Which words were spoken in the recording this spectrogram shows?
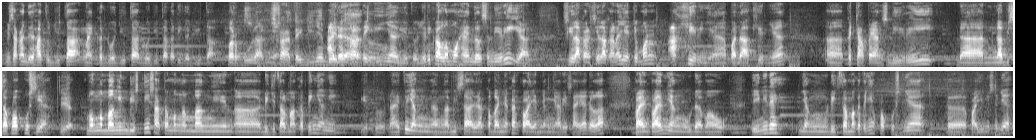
misalkan dari satu juta naik ke 2 juta, 2 juta ke 3 juta per bulannya. Strateginya beda Ada tuh. strateginya gitu. Jadi kalau mau handle sendiri ya silakan silakan aja. Cuman akhirnya pada akhirnya eh, kecapean sendiri dan nggak bisa fokus ya. Iya. Mau ngembangin bisnis atau mengembangin eh, digital marketingnya nih gitu. Nah itu yang nggak bisa. Yang kebanyakan klien yang nyari saya adalah klien-klien yang udah mau ini deh, yang digital marketingnya fokusnya ke Pak Yunus aja.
